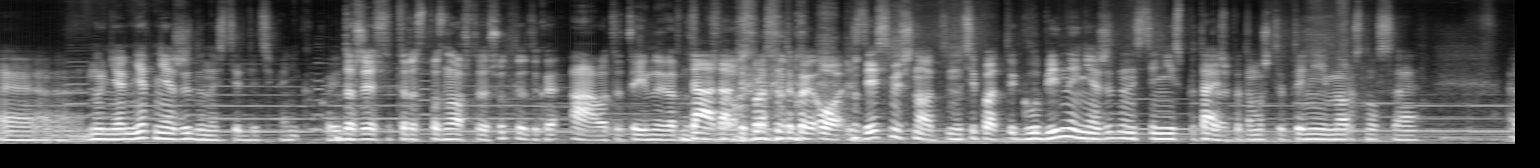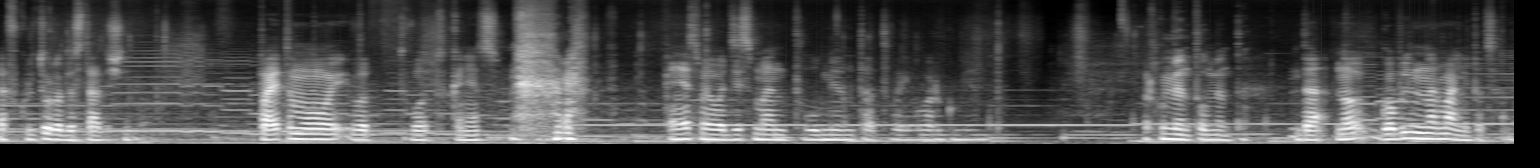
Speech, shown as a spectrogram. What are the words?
э, ну, не- нет неожиданности для тебя никакой. Даже если ты распознал, что это шутка, ты такой, а, вот это им, наверное, Да, смешно». да, ты просто такой, о, здесь смешно. Ну, типа, ты глубинной неожиданности не испытаешь, Да. потому что ты не иммерснулся э, в культуру достаточно. Поэтому вот, вот, конец. Конец моего дисментлмента твоего аргумента. Аргумент Алмента. Да, но Гоблин нормальный пацан.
